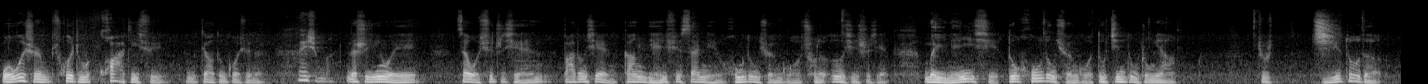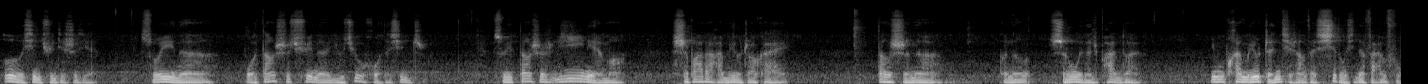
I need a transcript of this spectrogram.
我为什么会这么跨地区这么调动过去呢？为什么？那是因为在我去之前，巴东县刚连续三年轰动全国，出了恶性事件，每年一起都轰动全国，都惊动中央，就是极度的。恶性群体事件，所以呢，我当时去呢有救火的性质，所以当时是一一年嘛，十八大还没有召开，当时呢，可能省委的判断，因为还没有整体上在系统性的反腐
